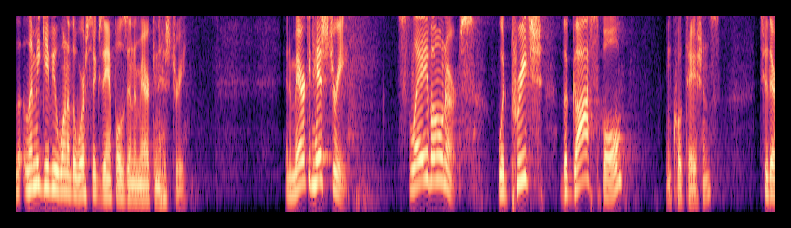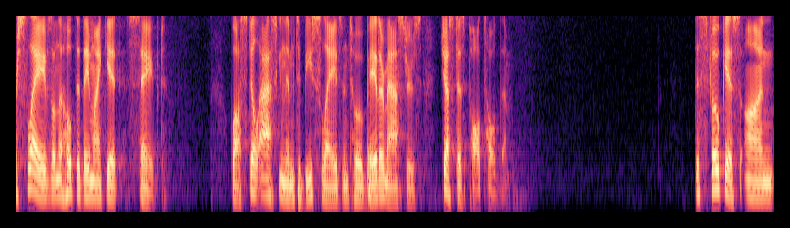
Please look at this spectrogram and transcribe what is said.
L- let me give you one of the worst examples in American history. In American history, slave owners would preach the gospel, in quotations, to their slaves on the hope that they might get saved, while still asking them to be slaves and to obey their masters, just as Paul told them. This focus on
